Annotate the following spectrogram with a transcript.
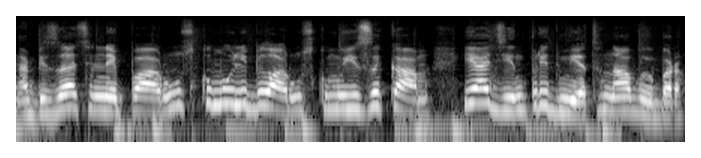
обязательный по русскому или белорусскому языкам и один предмет на выбор.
